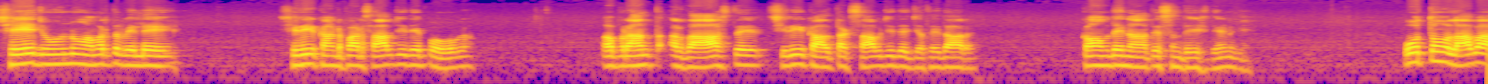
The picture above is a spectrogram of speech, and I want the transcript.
6 ਜੂਨ ਨੂੰ ਅੰਮ੍ਰਿਤ ਵੇਲੇ ਸ੍ਰੀ ਅਖੰਡ ਪਾਠ ਸਾਹਿਬ ਜੀ ਦੇ ਭੋਗ, ਉਪਰੰਤ ਅਰਦਾਸ ਤੇ ਸ੍ਰੀ ਅਕਾਲ ਤਖਤ ਸਾਹਿਬ ਜੀ ਦੇ ਜਥੇਦਾਰ ਕੌਮ ਦੇ ਨਾਂ ਤੇ ਸੰਦੇਸ਼ ਦੇਣਗੇ। ਉਸ ਤੋਂ ਇਲਾਵਾ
